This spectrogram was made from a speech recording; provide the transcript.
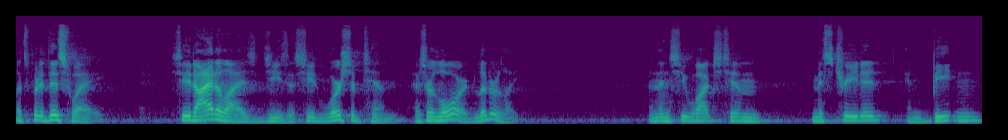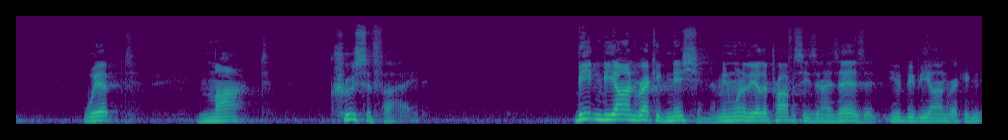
let's put it this way she had idolized Jesus, she had worshiped him as her Lord, literally. And then she watched him mistreated and beaten, whipped, mocked, crucified, beaten beyond recognition. I mean, one of the other prophecies in Isaiah is that he would be beyond recogn-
